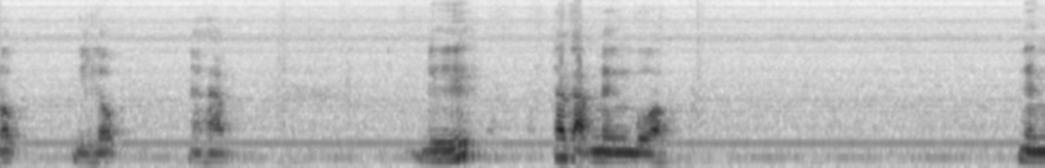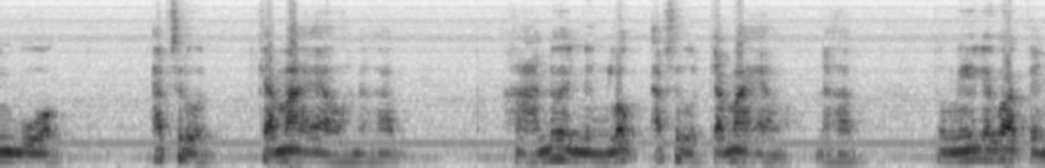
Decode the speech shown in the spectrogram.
ลบ B ลบนะครับ หรือเท่ากับ1บวก1บวก absolute gamma L นะครับ หารด้วย1ลบ absolute gamma L นะครับ ตรงนี้เรียกว่าเป็น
